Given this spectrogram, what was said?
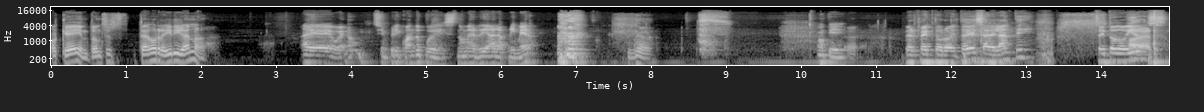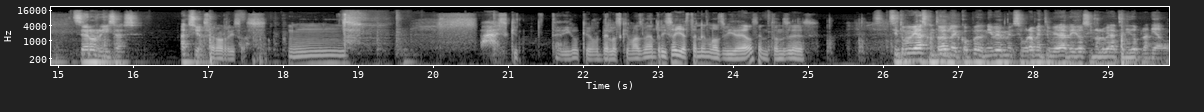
Ok, entonces te hago reír y gano. Eh, bueno, siempre y cuando pues no me ría la primera. Ok. Perfecto, bro. Entonces, adelante. Soy todo oídos. Cero risas. Acción. Cero risas. Mm. Ah, es que te digo que de los que más me dan risa ya están en los videos, entonces. Si tú me hubieras contado el copo de nieve, me- seguramente me hubiera reído si no lo hubiera tenido planeado.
